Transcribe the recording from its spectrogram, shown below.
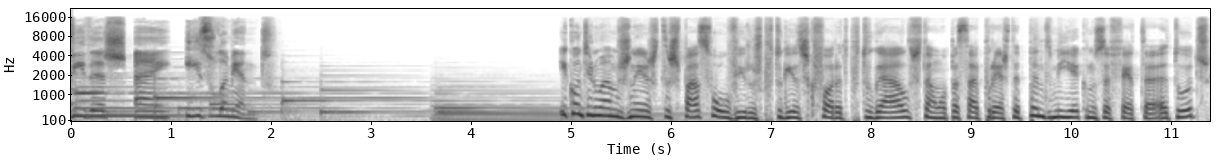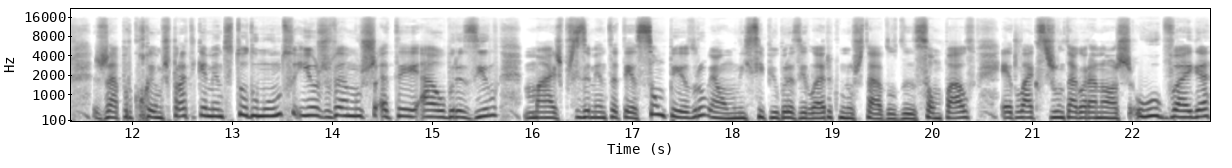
Vidas em isolamento. E continuamos neste espaço a ouvir os portugueses que fora de Portugal estão a passar por esta pandemia que nos afeta a todos. Já percorremos praticamente todo o mundo e hoje vamos até ao Brasil, mais precisamente até São Pedro, é um município brasileiro no estado de São Paulo. É de lá que se junta agora a nós o Hugo Veiga.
